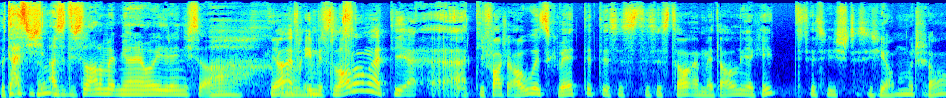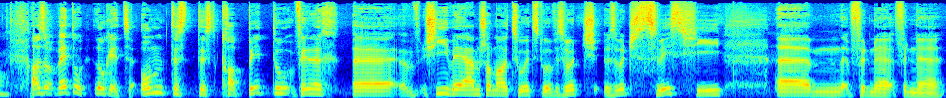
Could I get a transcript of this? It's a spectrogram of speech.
Und das ist, also der Slalom hat mich auch wieder einmal so, ach. Ja, einfach im Slalom hat die, äh, hat die fast alles gewettet, dass es, dass es da eine Medaille gibt. Das ist, das ist jammer schade. Also, wenn du, schau jetzt, um das, das Kapitel vielleicht äh, Ski-WM schon mal zuzutun, was würdest du Swiss Ski ähm, für eine, für eine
